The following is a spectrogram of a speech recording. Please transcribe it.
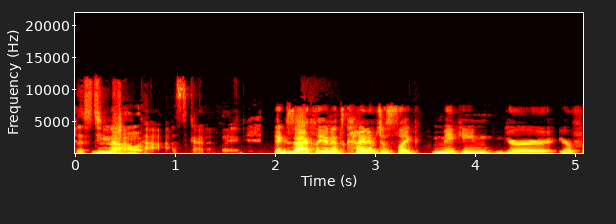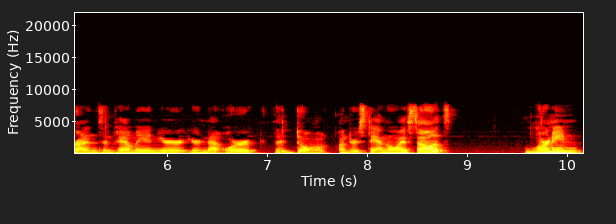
this too no. shall pass kind of thing. Exactly and it's kind of just like making your your friends and family and your your network that don't understand the lifestyle it's learning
